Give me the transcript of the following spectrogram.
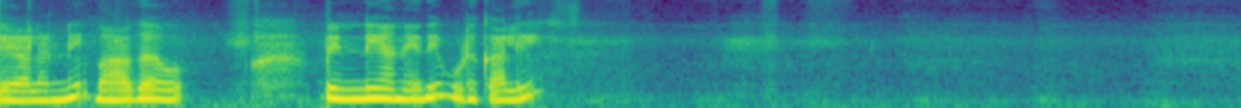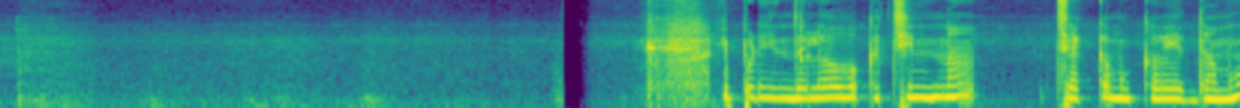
చేయాలండి. బాగా పిండి అనేది ఉడకాలి. ఇప్పుడు ఇందులో ఒక చిన్న చెక్క ముక్క వేద్దాము.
